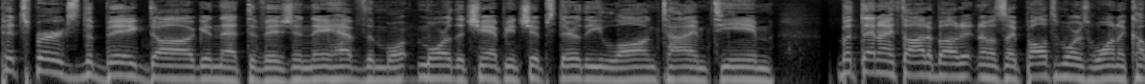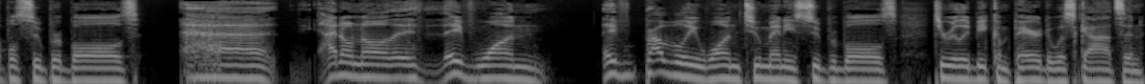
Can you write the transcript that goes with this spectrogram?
Pittsburgh's the big dog in that division. They have the more, more of the championships. They're the longtime team. But then I thought about it, and I was like, Baltimore's won a couple Super Bowls. Uh, I don't know. They, they've won they've probably won too many Super Bowls to really be compared to Wisconsin.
